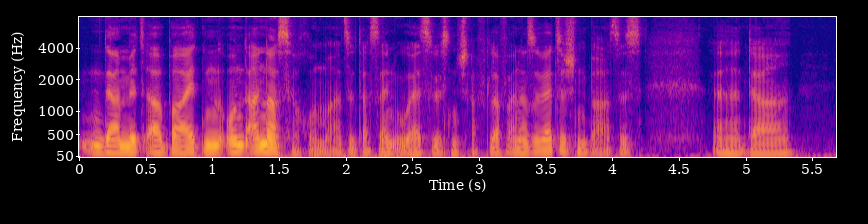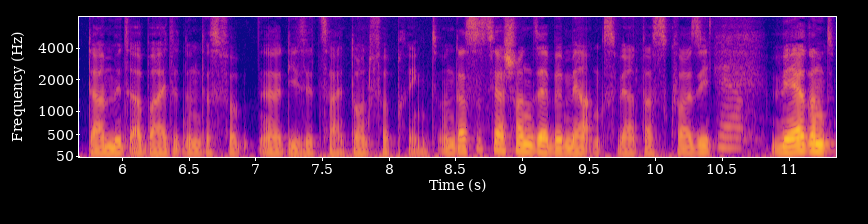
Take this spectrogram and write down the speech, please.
da mitarbeiten und andersherum. Also dass ein US-Wissenschaftler auf einer sowjetischen Basis äh, da da mitarbeitet und das, äh, diese Zeit dort verbringt. Und das ist ja schon sehr bemerkenswert, dass quasi ja. während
